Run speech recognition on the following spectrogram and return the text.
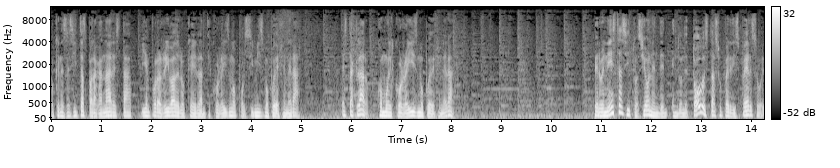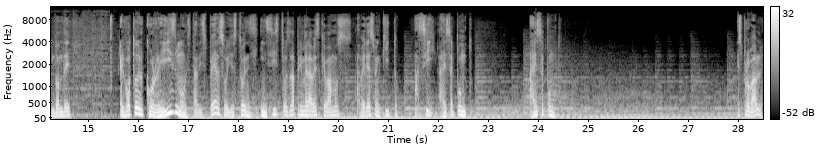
lo que necesitas para ganar está bien por arriba de lo que el anticorreísmo por sí mismo puede generar. Está claro, como el correísmo puede generar. Pero en esta situación en, en donde todo está súper disperso, en donde el voto del correísmo está disperso, y esto, ins- insisto, es la primera vez que vamos a ver eso en Quito, así, a ese punto, a ese punto. Es probable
